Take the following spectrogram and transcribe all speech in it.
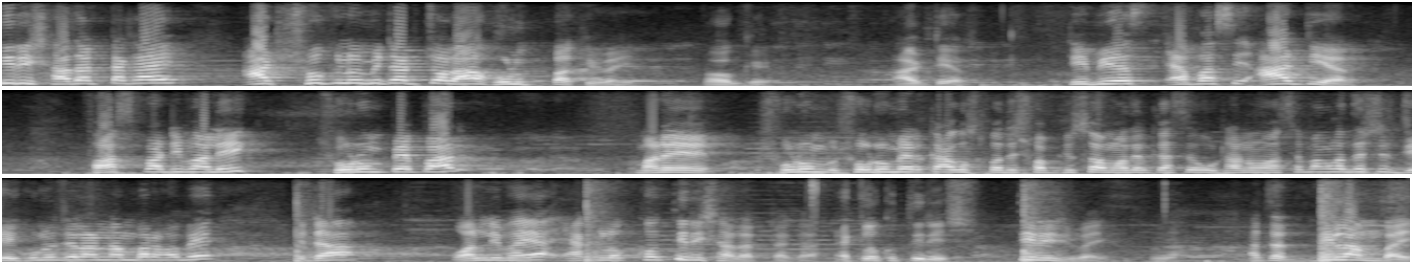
তিরিশ হাজার টাকায় আটশো কিলোমিটার চলা হলুদ পাখি ভাই। Okay. RTR. TVS Apache year first party মালিক শোরুম পেপার মানে শোরুম শোরুমের কাগজপাতি সব কিছু আমাদের কাছে উঠানো আছে। বাংলাদেশের যে কোনো জেলার নাম্বার হবে। এটা অনলি ভাইয়া এক লক্ষ তিরিশ হাজার টাকা। এক লক্ষ তিরিশ। তিরিশ ভাই। আচ্ছা দিলাম ভাই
